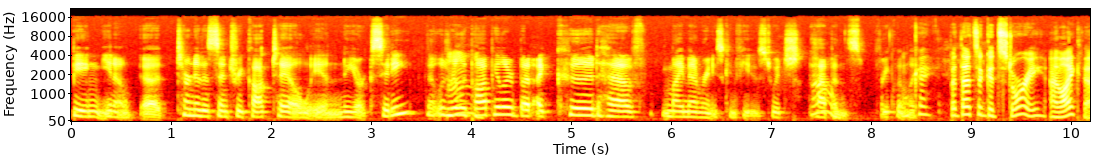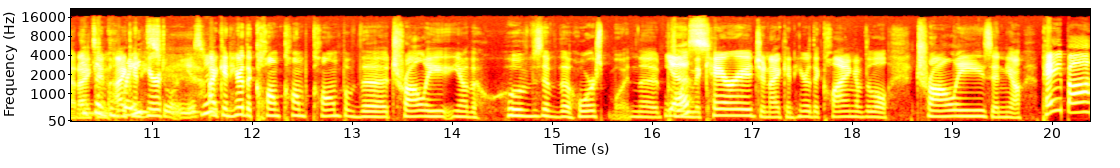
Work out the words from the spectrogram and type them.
being, you know, a turn of the century cocktail in New York City that was really hmm. popular, but I could have my memories confused, which oh, happens frequently. Oh, Okay, but that's a good story. I like that. It's I a can I can hear story, isn't it? I can hear the clump clump clump of the trolley, you know, the hooves of the horse and the pulling the carriage and I can hear the clang of the little trolleys and you know, paper,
